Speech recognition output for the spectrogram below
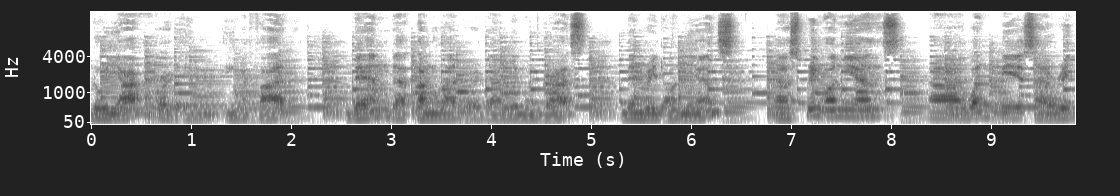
luya or the ingafat. Then, the tanglad or the lemongrass. Then, red onions. Uh, spring onions. Uh, one piece uh, red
